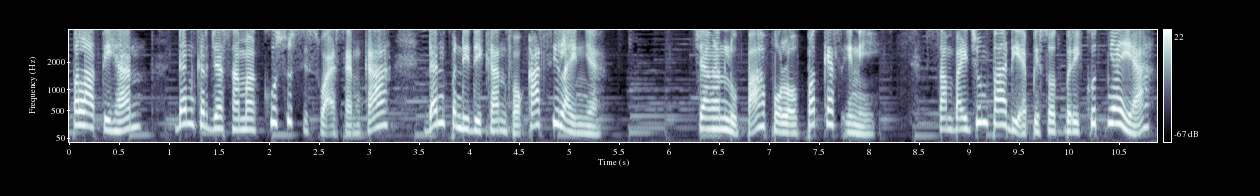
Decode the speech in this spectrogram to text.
pelatihan, dan kerjasama khusus siswa SMK dan pendidikan vokasi lainnya. Jangan lupa follow podcast ini. Sampai jumpa di episode berikutnya ya.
